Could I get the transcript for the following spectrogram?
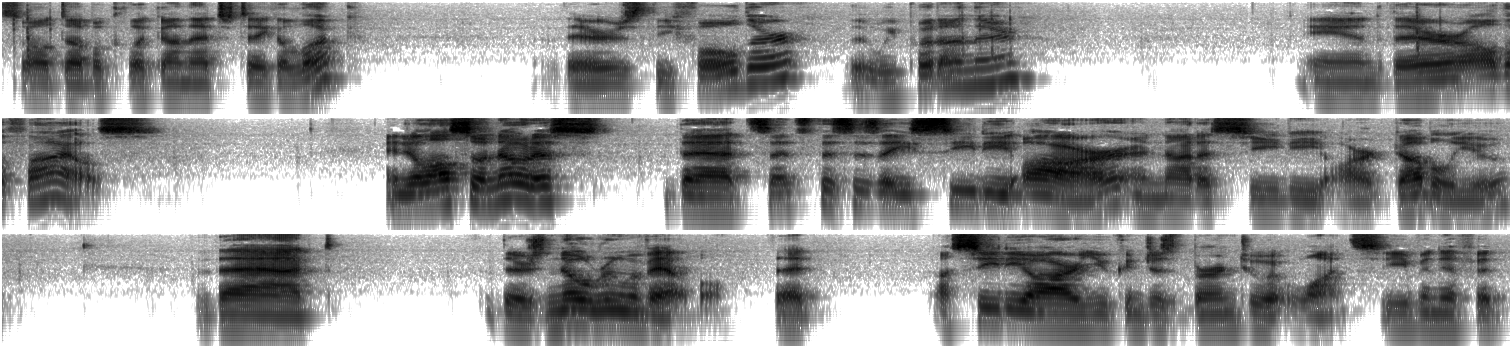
So I'll double click on that to take a look. There's the folder that we put on there. And there are all the files. And you'll also notice that since this is a CDR and not a CDRW, that there's no room available. That a CDR you can just burn to it once, even if it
